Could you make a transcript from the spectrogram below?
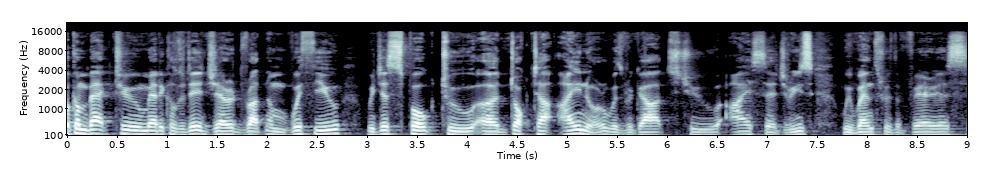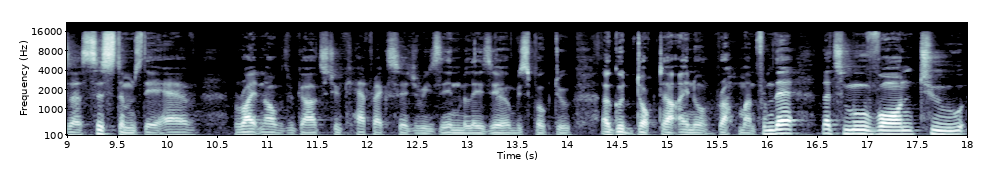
Welcome back to Medical Today. Jared Ratnam with you. We just spoke to uh, Dr. Ainur with regards to eye surgeries. We went through the various uh, systems they have right now with regards to cataract surgeries in Malaysia. We spoke to a good Dr. Ainur Rahman. From there, let's move on to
